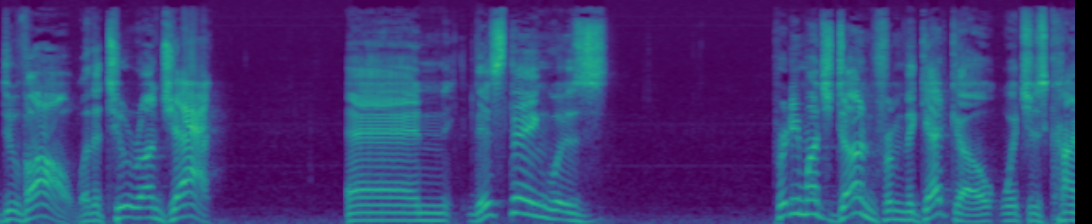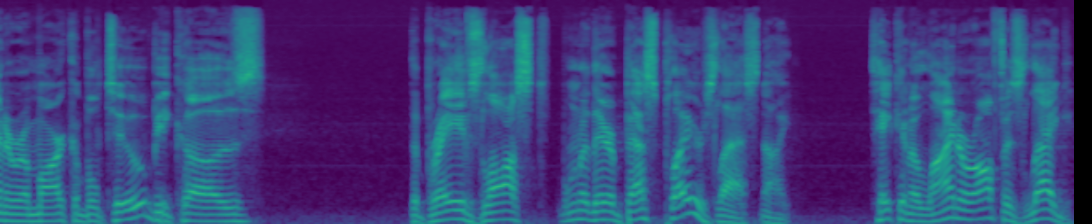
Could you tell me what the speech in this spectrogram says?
Duvall with a two run jack. And this thing was pretty much done from the get go, which is kind of remarkable too, because the Braves lost one of their best players last night, taking a liner off his leg.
